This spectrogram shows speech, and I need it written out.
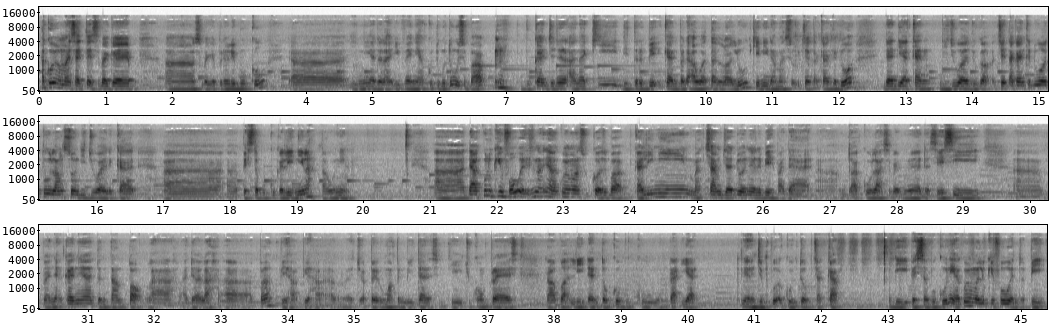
Aku memang excited sebagai uh, sebagai penulis buku uh, ini adalah event yang aku tunggu-tunggu sebab bukan General Anarchy diterbitkan pada awal tahun lalu kini dah masuk cetakan kedua dan dia akan dijual juga. Cetakan kedua tu langsung dijual dekat uh, uh, pesta buku kali ni lah tahun ni. Uh, dan aku looking forward sebenarnya. Aku memang suka sebab kali ni macam jadualnya lebih padat. Uh, untuk aku lah sebab ada sesi uh, banyakkannya tentang talk lah. Adalah uh, apa pihak-pihak uh, apa rumah penerbitan seperti Cukong Press, Rabat Lead dan toko buku rakyat yang jemput aku untuk bercakap di pesta buku ni. Aku memang looking forward pergi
